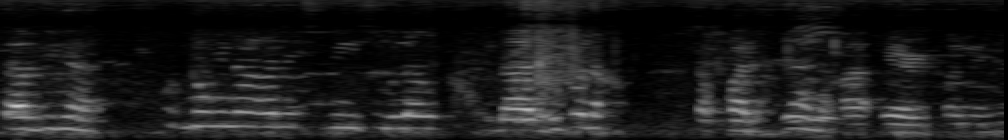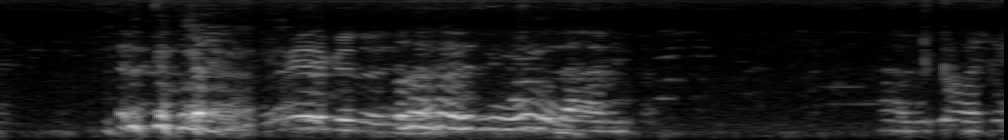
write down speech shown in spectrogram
Sabi niya, mong inaalis mismo lang. Daddy ko nakatapad niya, naka-aircon na yan. Pero gano'n. Sige, wala ka rito. Sabi ko kasi,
